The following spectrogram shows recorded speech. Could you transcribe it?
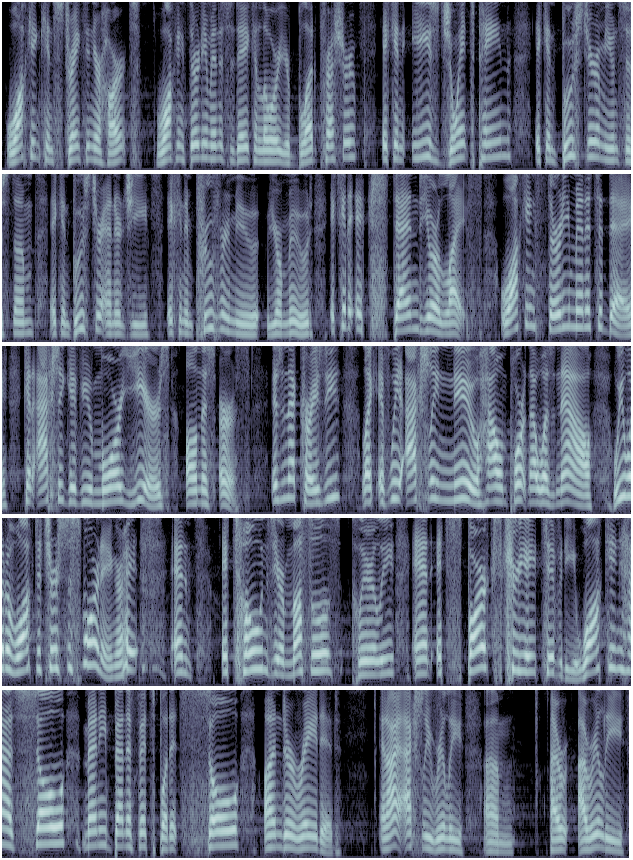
Walking can strengthen your heart. Walking 30 minutes a day can lower your blood pressure. It can ease joint pain. It can boost your immune system. It can boost your energy. It can improve your mood. It can extend your life. Walking 30 minutes a day can actually give you more years on this earth. Isn't that crazy? Like, if we actually knew how important that was now, we would have walked to church this morning, right? And it tones your muscles clearly, and it sparks creativity. Walking has so many benefits, but it's so underrated. And I actually really, um, I, I really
